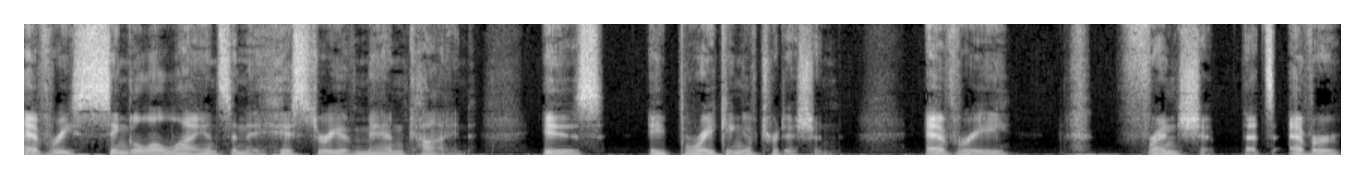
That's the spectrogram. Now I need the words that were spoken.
Every single alliance in the history of mankind is a breaking of tradition. Every friendship that's ever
